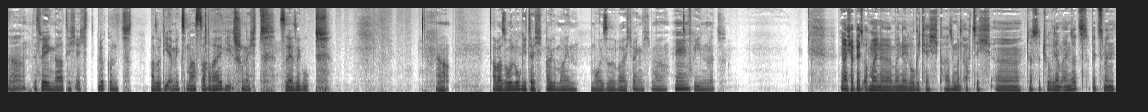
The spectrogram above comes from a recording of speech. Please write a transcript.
Ja, deswegen, da hatte ich echt Glück und also die MX Master 3, die ist schon echt sehr, sehr gut. Ja. Aber so Logitech allgemein Mäuse war ich eigentlich immer Mhm. zufrieden mit. Ja, ich habe jetzt auch meine, meine Logitech K780 äh, Tastatur wieder im Einsatz. Hab jetzt mein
